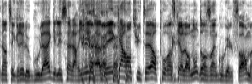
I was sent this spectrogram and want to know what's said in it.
d'intégrer le goulag, les salariés avaient 48 heures pour inscrire leur nom dans un Google Form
